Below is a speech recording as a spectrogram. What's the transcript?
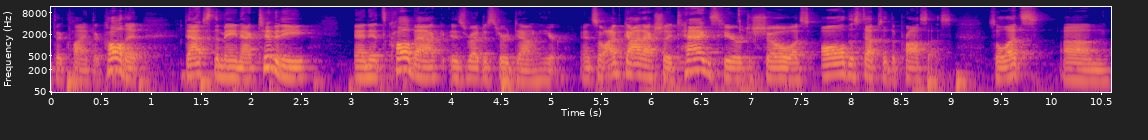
the client that called it. That's the main activity and its callback is registered down here. And so I've got actually tags here to show us all the steps of the process. So let's, um,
